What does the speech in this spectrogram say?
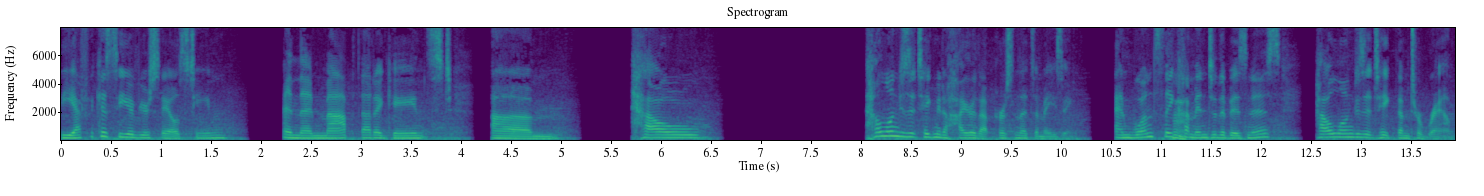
the efficacy of your sales team and then map that against um, how how long does it take me to hire that person that's amazing? And once they come into the business, how long does it take them to ramp?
